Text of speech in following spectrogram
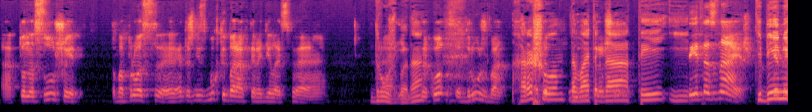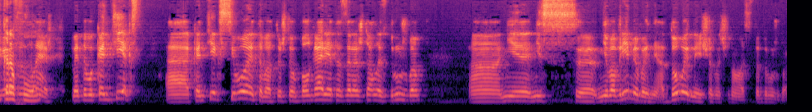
а, кто нас слушает. Вопрос, э, это же не с бухты-барахты родилась э, Дружба, да? Знакомство, дружба. Хорошо, Это давай хорошо. тогда ты и... Ты это знаешь. Тебе Ты и микрофон. знаешь. Поэтому контекст, а, контекст всего этого, то, что в Болгарии это зарождалась дружба а, не, не, с, не во время войны, а до войны еще начиналась эта дружба.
